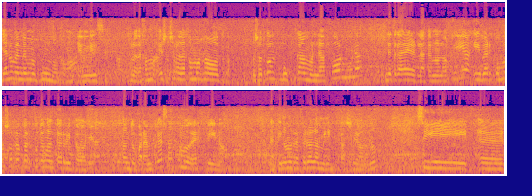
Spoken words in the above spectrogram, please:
ya no vendemos humo, como quien dice, se lo dejamos, eso se lo dejamos a otros. Nosotros buscamos la fórmula de traer la tecnología y ver cómo eso repercute en el territorio, tanto para empresas como destino. Destino me refiero a la administración, ¿no? Si eh,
